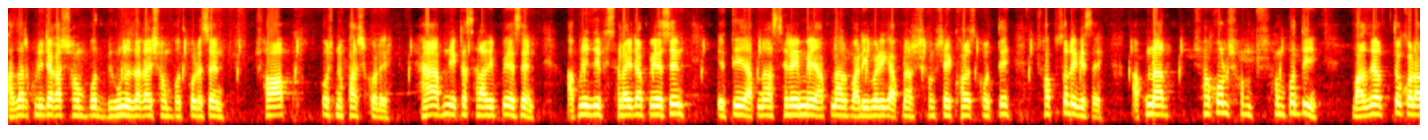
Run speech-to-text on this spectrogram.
হাজার কোটি টাকার সম্পদ, বিভিন্ন জায়গায় সম্পদ করেছেন, সব প্রশ্ন ফাঁস করে। হ্যাঁ আপনি একটা স্যালারি পেয়েছেন। আপনি যে স্যালারিটা পেয়েছেন, এতে আপনার ছেলে মেয়ে, আপনার পারিবারিক, আপনার সংসারে খরচ করতে সব চলে গেছে। আপনার সকল সম্পত্তি বাজেয়াপ্ত করা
